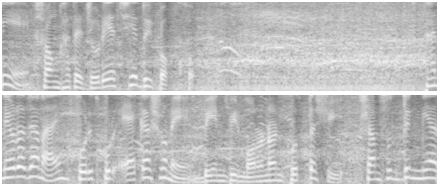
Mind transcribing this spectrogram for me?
নিয়ে সংঘাতে জড়িয়েছে দুই পক্ষ। স্থানীয়রা জানায়, ফরিদপুর এক আসনে বিএনপির মনোনয়ন প্রত্যাশী শামসুদ্দিন মিয়া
